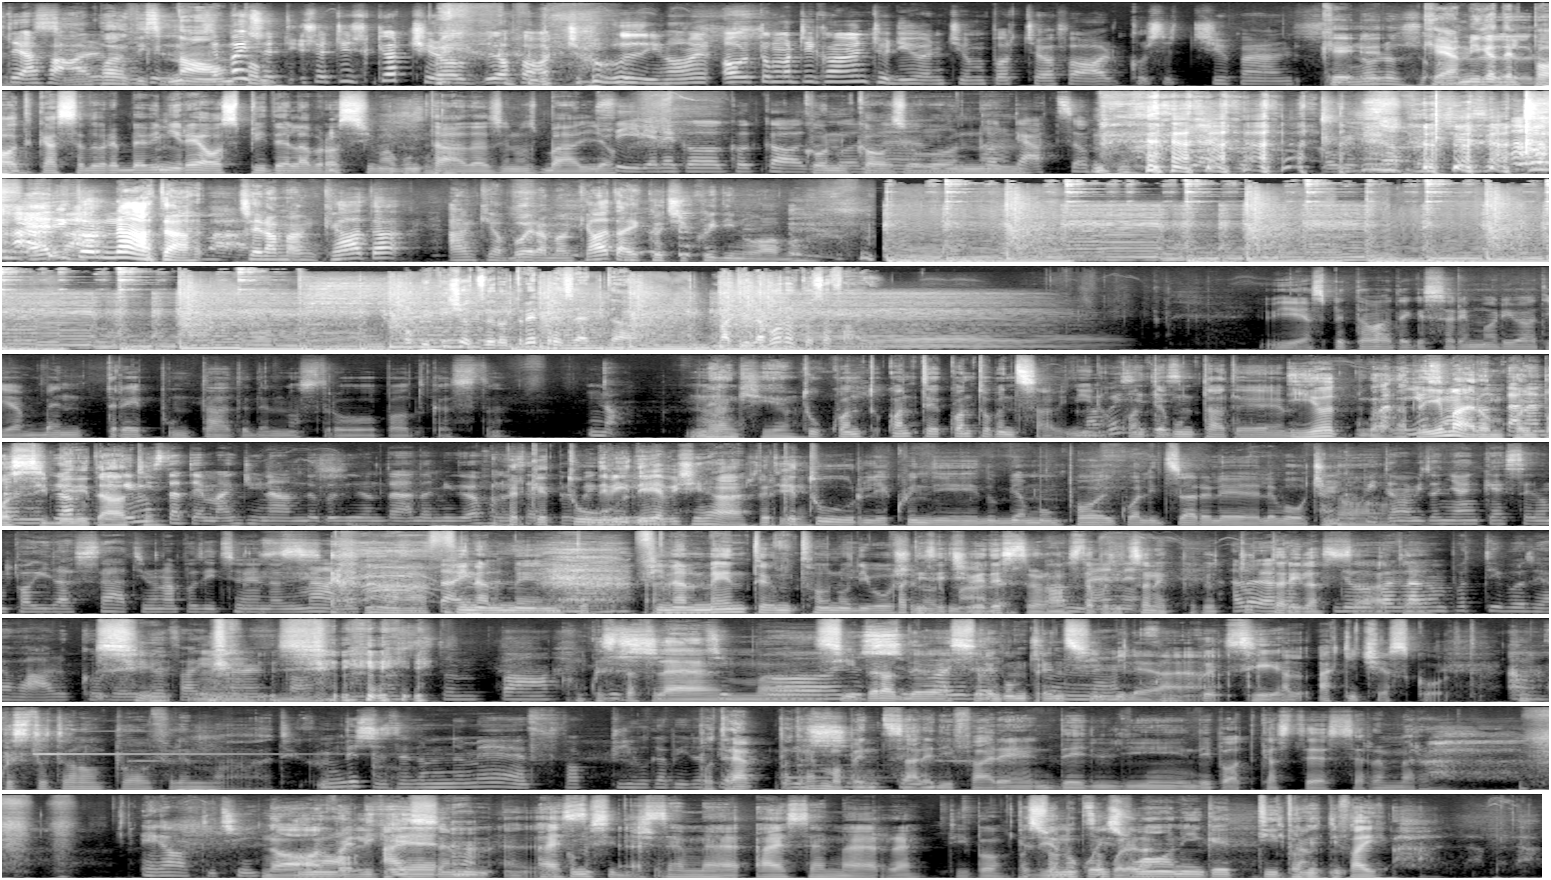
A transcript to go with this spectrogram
Te la Sì, falco. che- se- no, e poi po'- se, ti, se ti schiacci lo, lo faccio così, no? Automaticamente diventi un po' trafalco se ci pensi. Che, Non lo so, che è amica del podcast, dovrebbe venire ospite la prossima puntata, se non sbaglio. Sì, viene co- col coso. Con coso, ehm, con- col cazzo. È ritornata! C'era mancata, anche a voi era mancata, eccoci qui di nuovo. Opificio 03 presenta Ma di lavoro cosa fai? Vi aspettavate che saremmo arrivati a ben tre puntate del nostro podcast? No. Neanch'io. Tu quanto, quante- quanto pensavi, Nino? Quante siete- puntate? Io, guarda, io prima ero un po' impossibilitato. Perché mi state immaginando così lontana dal microfono? Perché sempre tu- perché- Devi, urli. devi avvicinarti. Perché tu urli e quindi dobbiamo un po' equalizzare le, le voci. Ho No. capito, ma bisogna anche essere un po' rilassati in una posizione normale. Ah, finalmente, finalmente un tono di voce Infatti se normale. ci vedessero la nostra posizione è proprio tutta Allora, devo rilassata. parlare un po' tipo Travalco per Sì. per fare Sì. podcast, un po'. Con questa flemma. Sì, però deve essere comprensibile a, Comunque, sì. a- a chi ci ascolta. Ah, Con questo tono un po' flemmatico. Invece secondo me fa più capito. più Potre- potremmo pensare di fare degli, dei podcast SRMR. erotici. No, No, quelli che... ASM eh, AS- come si dice? ASMR, ASMR, tipo. Che Oddio, sono so quei era. suoni che ti, Tipo che ti fai...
